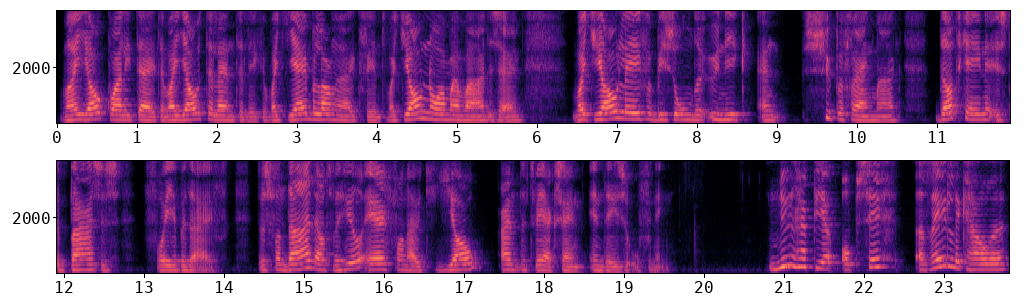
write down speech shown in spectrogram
waar jouw kwaliteiten, waar jouw talenten liggen, wat jij belangrijk vindt, wat jouw normen en waarden zijn, wat jouw leven bijzonder, uniek en super fijn maakt, datgene is de basis voor je bedrijf. Dus vandaar dat we heel erg vanuit jou aan het werk zijn in deze oefening. Nu heb je op zich redelijk helder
